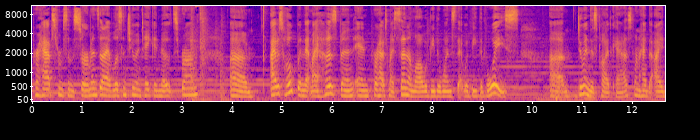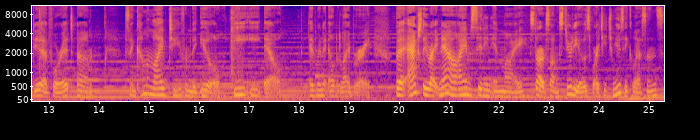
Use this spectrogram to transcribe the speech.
perhaps from some sermons that I've listened to and taken notes from. Um, I was hoping that my husband and perhaps my son in law would be the ones that would be the voice um, doing this podcast when I had the idea for it. Um, saying, Coming live to you from the EEL, E E L, Edwina Elder Library. But actually, right now, I am sitting in my Star of Song studios where I teach music lessons.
